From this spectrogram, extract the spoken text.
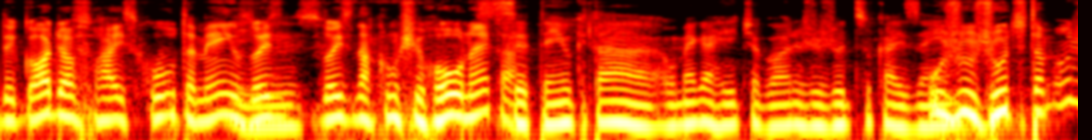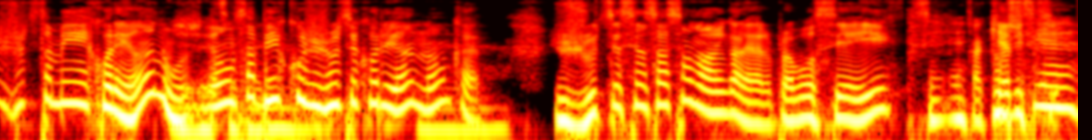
The God of High School também, os dois, Isso. dois na Crunchyroll, né, cara? Você tem o que tá. O Mega Hit agora, Jujutsu Kaisen. O Jujutsu também. O Jujutsu também é coreano? Jujutsu eu não é sabia que o coreano. Jujutsu é coreano, não, cara. Jujutsu é sensacional, hein, galera? Pra você aí, Sim, é. Aquele acho que que- é,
